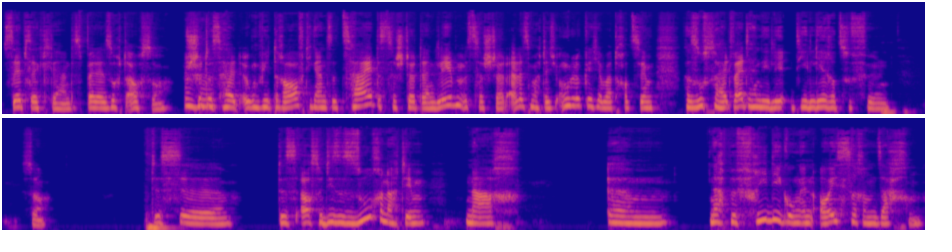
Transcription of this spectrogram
selbsterklärend. Ist bei der Sucht auch so. Du mhm. schüttest halt irgendwie drauf die ganze Zeit, es zerstört dein Leben, es zerstört alles, macht dich unglücklich, aber trotzdem versuchst du halt weiterhin die, Le die Leere zu füllen. So. Das, äh, das ist auch so diese Suche nach dem, nach, ähm, nach Befriedigung in äußeren Sachen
